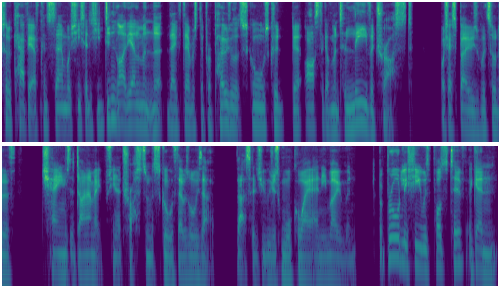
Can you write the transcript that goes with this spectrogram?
sort of caveat of concern where she said she didn't like the element that there, there was the proposal that schools could uh, ask the government to leave a trust, which I suppose would sort of change the dynamic between a trust and a school if there was always that that sense you could just walk away at any moment. But broadly, she was positive. Again,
